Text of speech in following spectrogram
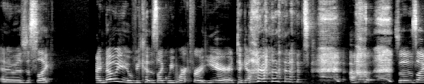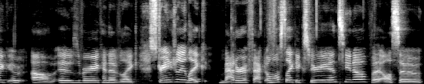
and it was just like I know you because like we worked for a year together. uh, so it was like um, it was very kind of like strangely like matter of fact, almost like experience, you know, but also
